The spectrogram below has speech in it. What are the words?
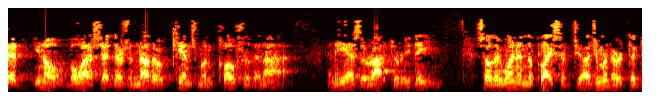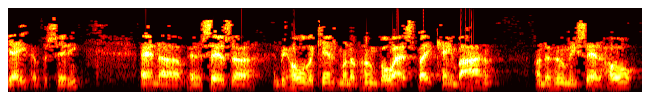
said, You know, Boaz said, There's another kinsman closer than I, and he has the right to redeem. So they went in the place of judgment, or at the gate of the city. And, uh, and it says, uh, And behold, the kinsman of whom Boaz spake came by, unto whom he said, Ho,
